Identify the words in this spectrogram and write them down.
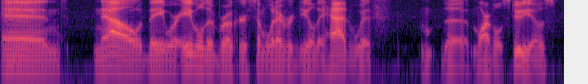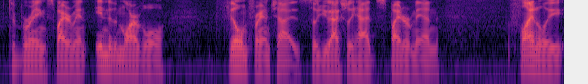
and now they were able to broker some whatever deal they had with m- the Marvel Studios to bring Spider-Man into the Marvel film franchise. So you actually had Spider-Man finally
